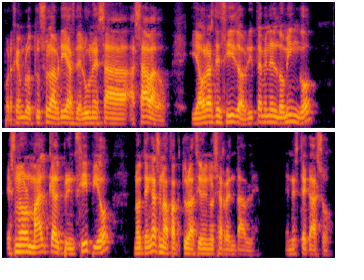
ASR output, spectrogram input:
por ejemplo, tú solo abrías de lunes a, sábado y ahora has decidido abrir también el domingo, es normal que al principio no tengas una facturación y no sea rentable en este caso.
